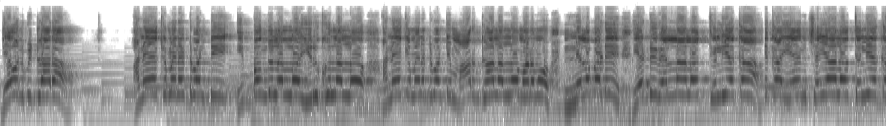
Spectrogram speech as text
దేవుని బిడ్లారా అనేకమైనటువంటి ఇబ్బందులలో ఇరుకులలో అనేకమైనటువంటి మార్గాలలో మనము నిలబడి ఎటు వెళ్ళాలో తెలియక ఇక ఏం చేయాలో తెలియక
